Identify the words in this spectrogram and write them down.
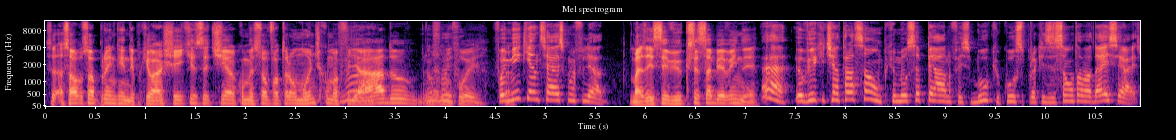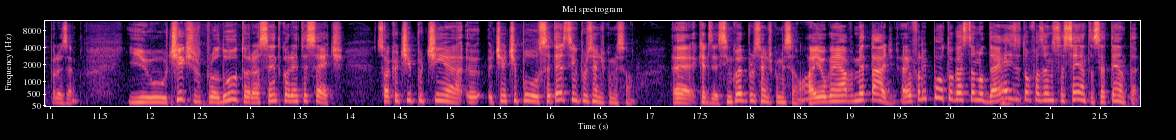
Só, só pra eu entender, porque eu achei que você tinha começou a faturar um monte como afiliado. não Não, foi. não foi. Foi. 1.500 reais como afiliado. Mas aí você viu que você sabia vender. É, eu vi que tinha atração, porque o meu CPA no Facebook, o custo para aquisição, tava 10 reais, por exemplo. E o ticket do produto era 147. Só que eu, tipo, tinha, eu, eu tinha, tipo, 75% de comissão. É, quer dizer, 50% de comissão. Aí eu ganhava metade. Aí eu falei, pô, eu tô gastando 10 e tô fazendo 60, 70.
